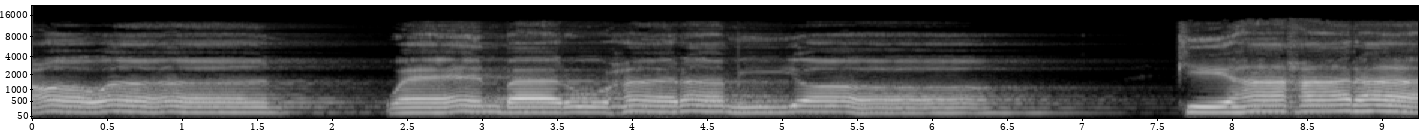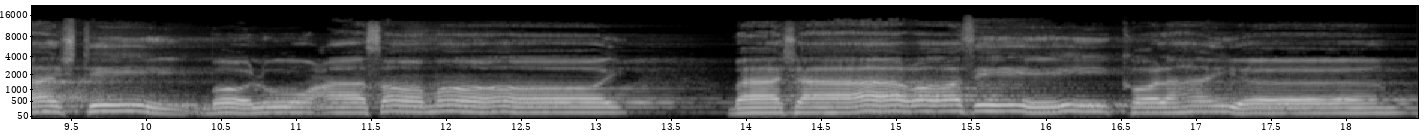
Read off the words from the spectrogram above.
عوان. وين بروح رميان كيها حرشتي بلو عصماي باشا غاثي كل هيام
